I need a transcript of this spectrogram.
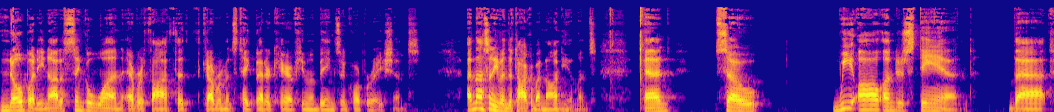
nobody, not a single one, ever thought that governments take better care of human beings than corporations. And that's not even to talk about non humans. And so we all understand that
